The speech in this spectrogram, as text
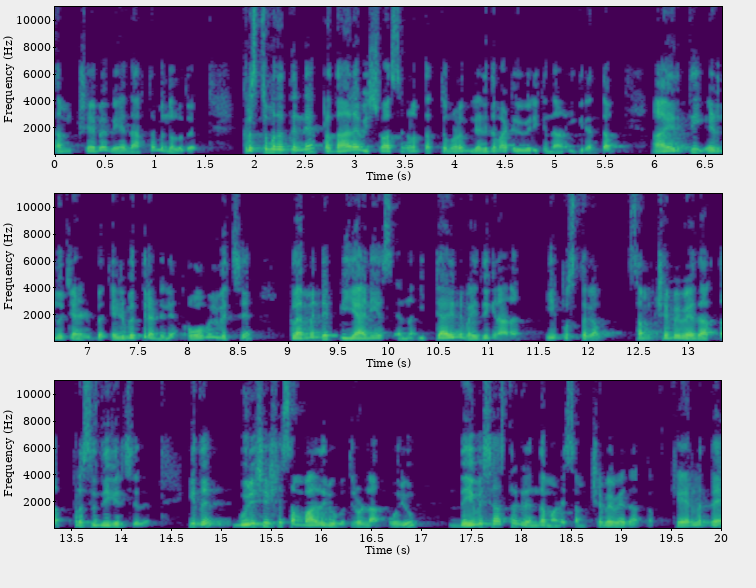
സംക്ഷേപ വേദാർത്ഥം എന്നുള്ളത്. ക്രിസ്തുമതത്തിന്റെ പ്രധാന വിശ്വാസങ്ങളും തത്വങ്ങളും ലളിതമായിട്ട് വിവരിക്കുന്നതാണ് ഈ ഗ്രന്ഥം. ആയിരത്തി എഴുന്നൂറ്റി എഴുപ എഴുപത്തിരണ്ടിൽ റോമിൽ വെച്ച് ക്ലെമന്റ് പിയാനിയസ് എന്ന ഇറ്റാലിയൻ വൈദികനാണ് ഈ പുസ്തകം സംക്ഷേപ വേദാർത്ഥം പ്രസിദ്ധീകരിച്ചത്. ഇത് ഗുരുശിഷ്യ സംവാദ രൂപത്തിലുള്ള ഒരു ദൈവശാസ്ത്ര ഗ്രന്ഥമാണ് സംക്ഷേപ വേദാർത്ഥം. കേരളത്തെ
